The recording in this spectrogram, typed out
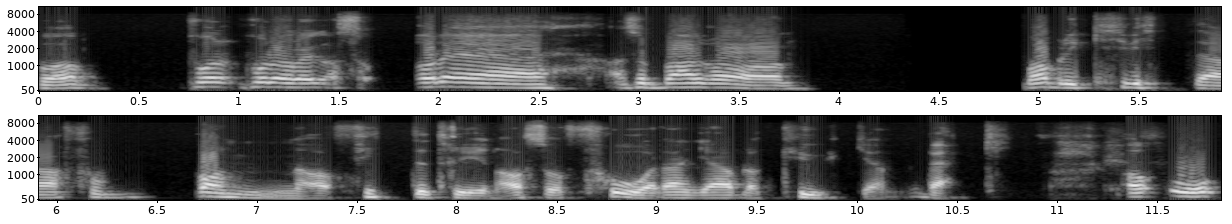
på, på, på lørdag, altså. Og det Altså, bare å Bare bli kvitt det forbanna fittetrynet. Altså, få den jævla kuken vekk. Og, og,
